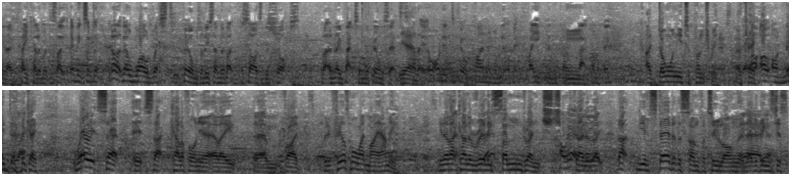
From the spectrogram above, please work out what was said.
you know, fake elements. It's like everything seems, to, you know, like they're Wild West films where they used to have the, like the facades of the shops, like and no backs on the film sets. Yeah. Kind of, I wanted it to feel kind of a little bit fake and kind of that kind of thing. I don't want you to punch me. Okay. Do that. Okay. Where it's set, it's that California, LA um, vibe, but it feels more like Miami. You know that kind of really Yeah. sun-drenched Oh, yeah, kind of yeah, like that. You've stared at the sun for too long, and Yeah, everything's just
